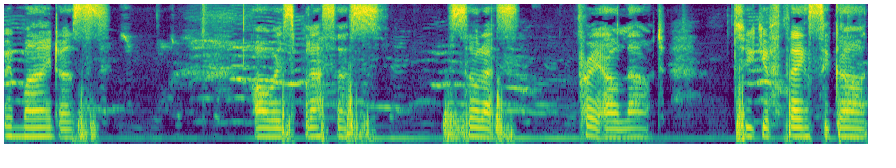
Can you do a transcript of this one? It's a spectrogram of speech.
remind us, always bless us. So let's pray out loud to give thanks to God,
